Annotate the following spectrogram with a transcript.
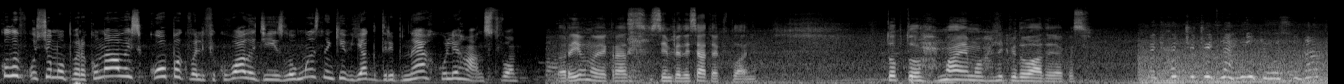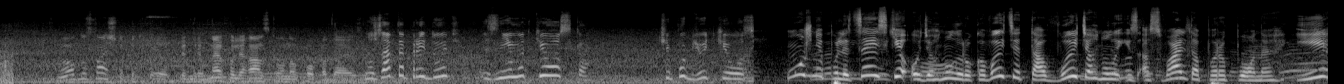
Коли в усьому переконались, копи кваліфікували дії зловмисників як дрібне хуліганство. Рівно якраз 7,50 як в плані. Тобто маємо ліквідувати якось. Хоч, хоч чуть-чуть нагніть його сюди. Ну, однозначно, під, під дрібне хуліганство воно попадає. Ну завтра прийдуть, знімуть кіоска чи поб'ють кіоск. Мужні поліцейські одягнули рукавиці та витягнули із асфальта перепони і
